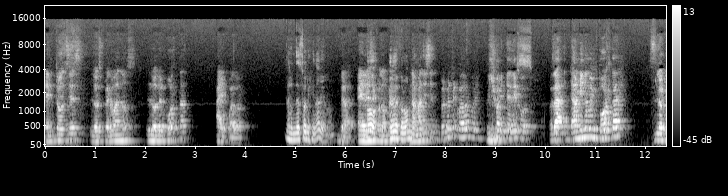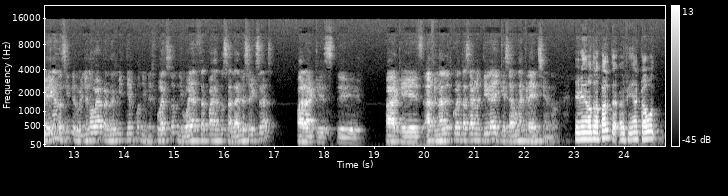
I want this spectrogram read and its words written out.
Entonces los peruanos lo deportan a Ecuador. ¿De dónde es originario, no? él es, de Colombia. es de Colombia. Nada más dicen, pues vete a Ecuador, güey. Yo ahí te dejo. O sea, a mí no me importa lo que digan los indios, güey. Yo no voy a perder mi tiempo ni mi esfuerzo, ni voy a estar pagando salarios extras para que este para que al final de cuentas sea mentira y que sea una creencia, ¿no? Y viene la otra parte, al fin y al cabo,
